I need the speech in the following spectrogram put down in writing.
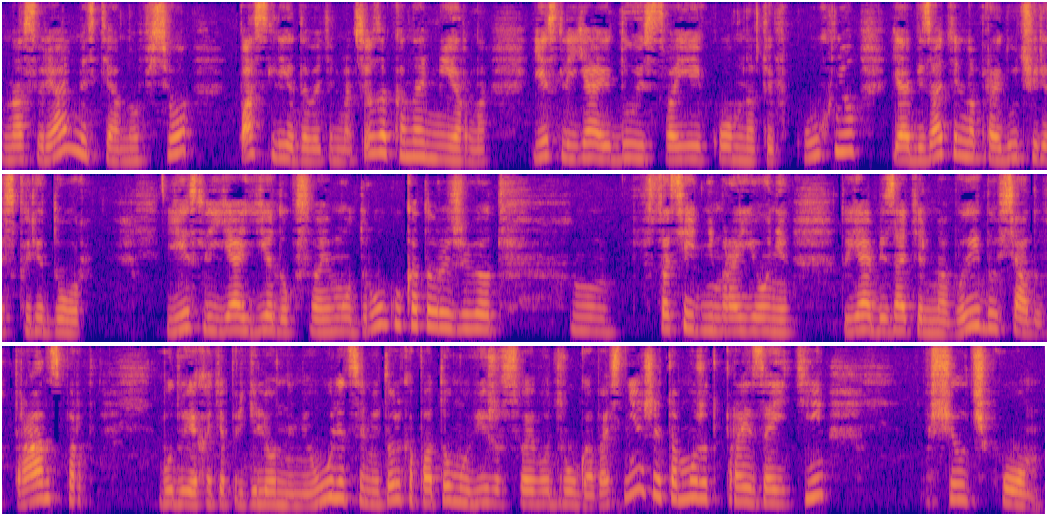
У нас в реальности оно все последовательно, все закономерно. Если я иду из своей комнаты в кухню, я обязательно пройду через коридор. Если я еду к своему другу, который живет в соседнем районе, то я обязательно выйду, сяду в транспорт, буду ехать определенными улицами, только потом увижу своего друга. Во сне же это может произойти щелчком.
